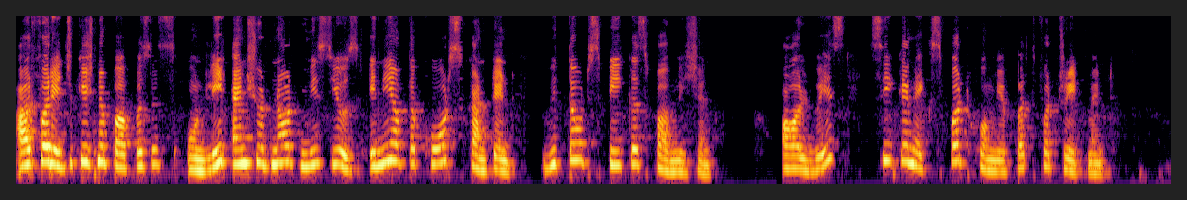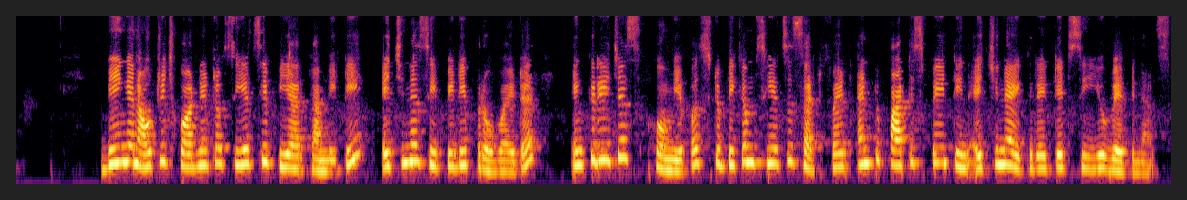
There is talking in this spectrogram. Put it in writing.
are for educational purposes only and should not misuse any of the course content without speaker's permission. Always seek an expert homeopath for treatment. Being an outreach coordinator of CHC PR committee, HNS CPD provider encourages homeopaths to become CHC certified and to participate in HNA accredited CU webinars.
